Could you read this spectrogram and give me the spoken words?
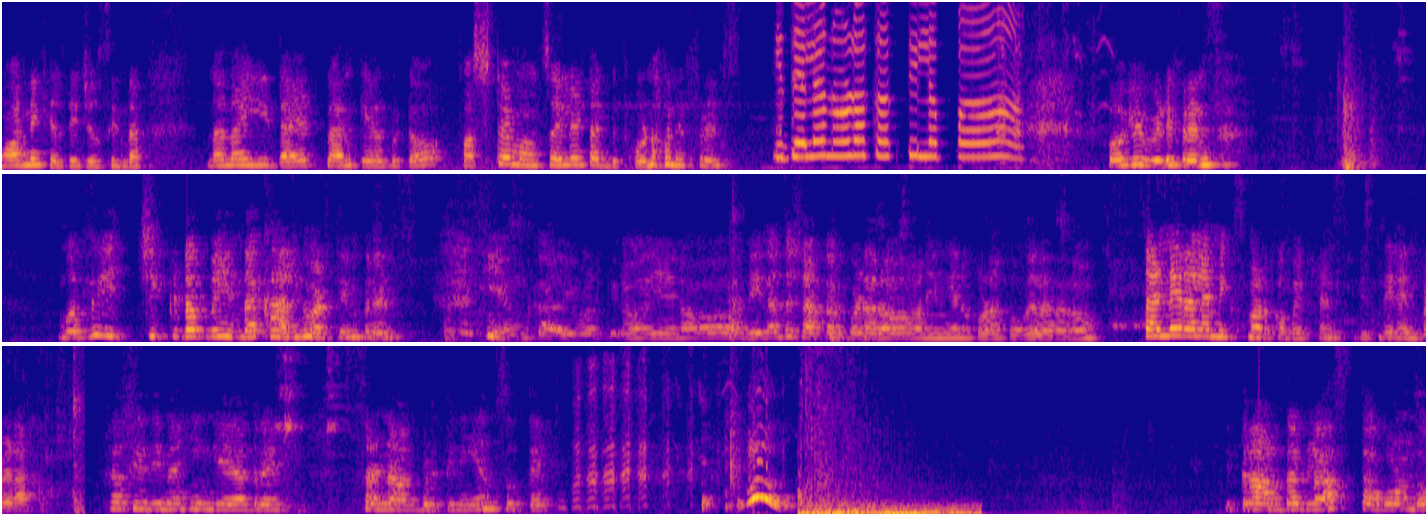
ಮಾರ್ನಿಂಗ್ ಹೆಲ್ತಿ ಜ್ಯೂಸಿಂದ ನಾನು ಈ ಡಯಟ್ ಪ್ಲಾನ್ ಕೇಳ್ಬಿಟ್ಟು ಫಸ್ಟ್ ಟೈಮ್ ಅವ್ನು ಸೈಲೆಂಟಾಗಿ ಬಿತ್ಕೊಂಡವನೇ ಫ್ರೆಂಡ್ಸ್ ಹೋಗ್ಲಿ ಬಿಡಿ ಫ್ರೆಂಡ್ಸ್ ಮೊದಲು ಈ ಚಿಕ್ಕ ಡಬ್ಬಿಯಿಂದ ಖಾಲಿ ಮಾಡ್ತೀನಿ ಫ್ರೆಂಡ್ಸ್ ಹೆಂಗ್ ಖಾಲಿ ಮಾಡ್ತೀನೋ ಏನೋ ನೀನಂತೂ ಶಾಕ್ ಆಗ್ಬೇಡಾರೋ, ನಿನ್ಗೇನು ಕೊಡಕ್ ಹೋಗಲ್ಲ ನಾನು. ತಣ್ಣೀರಲ್ಲೇ ಮಿಕ್ಸ್ ಮಾಡ್ಕೋಬೇಕು ಫ್ರೆಂಡ್ಸ್ ಬಿಸಿನೀರೇನು ಬೇಡ. ಪ್ರತಿದಿನ ಹಿಂಗೆ ಆದ್ರೆ ಸಣ್ಣ ಆಗ್ಬಿಡ್ತೀನಿ ಅನ್ಸುತ್ತೆ ಇದ್ರ ಅರ್ಧ ಗ್ಲಾಸ್ ತಗೊಂಡು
